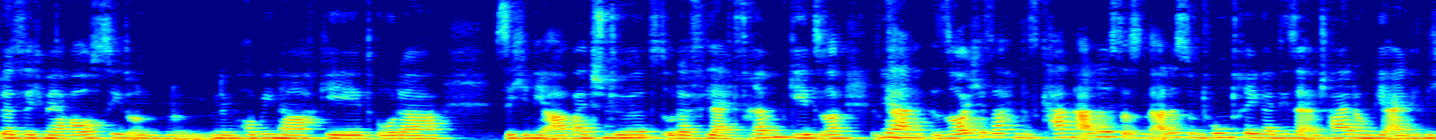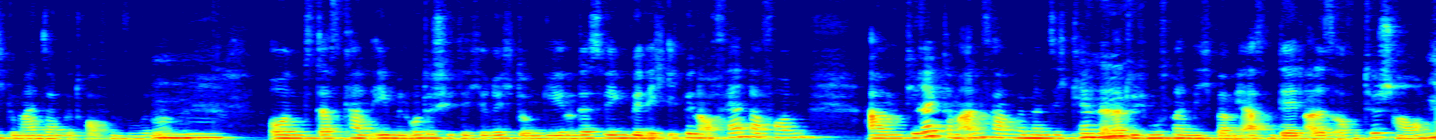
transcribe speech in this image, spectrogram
plötzlich mehr rauszieht und einem Hobby nachgeht oder sich in die Arbeit mhm. stürzt mhm. oder vielleicht fremd geht. So, ja. kann, solche Sachen, das kann alles, das sind alles Symptomträger dieser Entscheidung, die eigentlich nicht gemeinsam getroffen wurde. Mhm. Und das kann eben in unterschiedliche Richtungen gehen. Und deswegen bin ich, ich bin auch Fan davon, ähm, direkt am Anfang, wenn man sich kennt, mhm. natürlich muss man nicht beim ersten Date alles auf den Tisch hauen,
